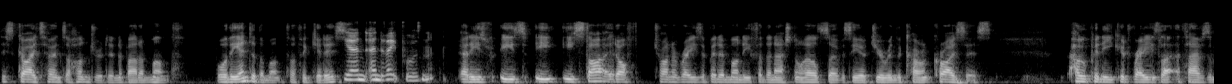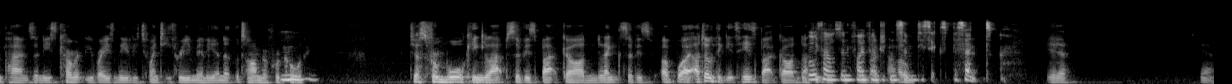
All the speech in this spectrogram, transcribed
this guy turns 100 in about a month, or the end of the month, I think it is. Yeah, end, end of April, isn't it? and he's he's he, he started off trying to raise a bit of money for the National Health Service here during the current crisis, hoping he could raise like a thousand pounds, and he's currently raised nearly twenty three million at the time of recording, just from walking laps of his back garden, lengths of his. Uh, well, I don't think it's his back garden. I Four think it's thousand five hundred and home. seventy-six percent. Yeah, yeah.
